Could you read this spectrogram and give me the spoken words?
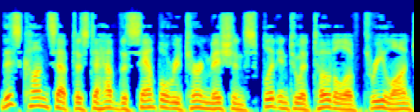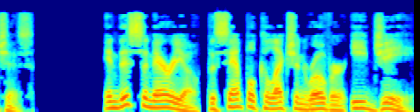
This concept is to have the sample return mission split into a total of three launches. In this scenario, the sample collection rover e.g.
